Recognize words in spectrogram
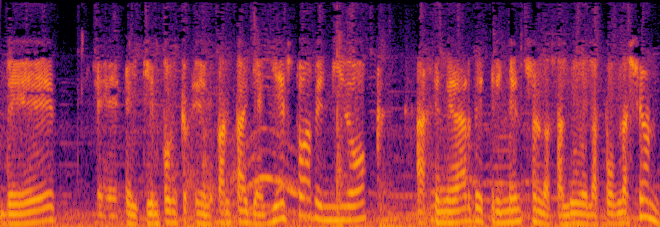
de eh, el tiempo en, en pantalla y esto ha venido a generar detrimentos en la salud de la población.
